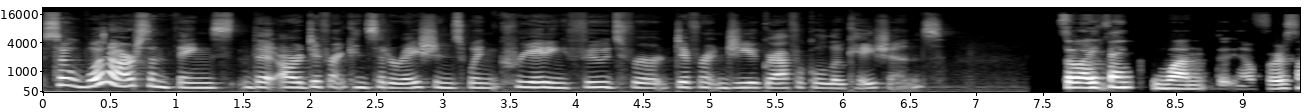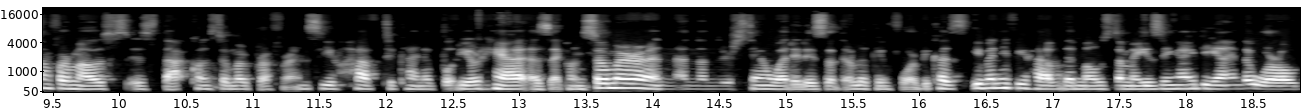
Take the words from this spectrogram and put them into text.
so, what are some things that are different considerations when creating foods for different geographical locations? So I think one, you know, first and foremost is that consumer preference. You have to kind of put your head as a consumer and, and understand what it is that they're looking for. Because even if you have the most amazing idea in the world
